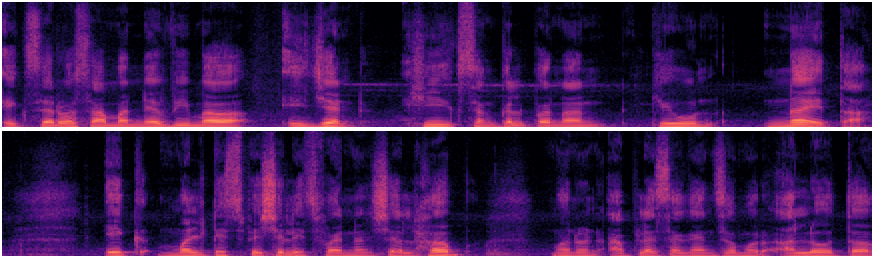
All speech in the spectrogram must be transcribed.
एक सर्वसामान्य विमा एजंट ही संकल्पना घेऊन न येता एक मल्टी स्पेशलिस्ट फायनान्शियल हब म्हणून आपल्या सगळ्यांसमोर आलं होतं.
